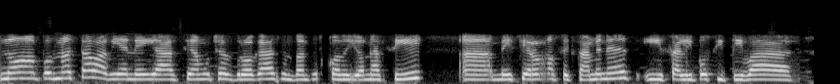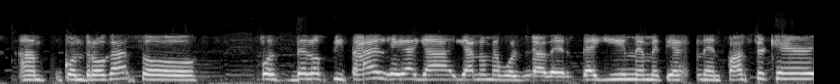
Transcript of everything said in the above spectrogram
no, pues no estaba bien. Ella hacía muchas drogas. Entonces, cuando yo nací, ah, me hicieron los exámenes y salí positiva am, con drogas. O, pues, del hospital, ella ya, ya no me volvió a ver. De allí me metieron en foster care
